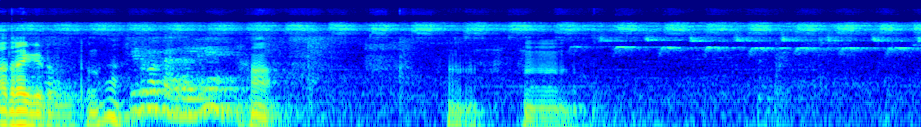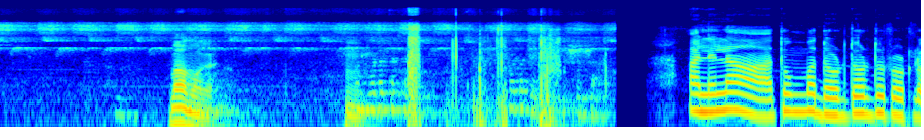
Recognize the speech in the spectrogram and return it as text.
ಅದ್ರಾಗ ಇಡು ಅಂತನಾ ಹಾಂ. ಹ್ಞೂ ಹ್ಞೂ ಬಾ ಮಗ. ಅಲ್ಲೆಲ್ಲ ತುಂಬ ದೊಡ್ಡ ದೊಡ್ಡದು ತೊಟ್ಲು.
